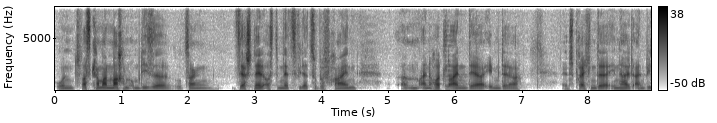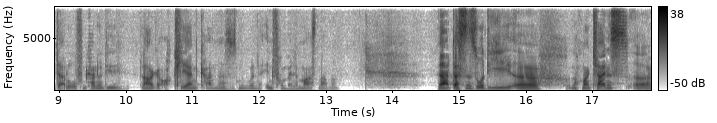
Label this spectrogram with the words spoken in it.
Und was kann man machen, um diese sozusagen sehr schnell aus dem Netz wieder zu befreien? Ähm, eine Hotline, der eben der entsprechende Inhaltanbieter anrufen kann und die Lage auch klären kann. Das ist nur eine informelle Maßnahme. Ja, das sind so die, äh, nochmal ein kleines äh,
